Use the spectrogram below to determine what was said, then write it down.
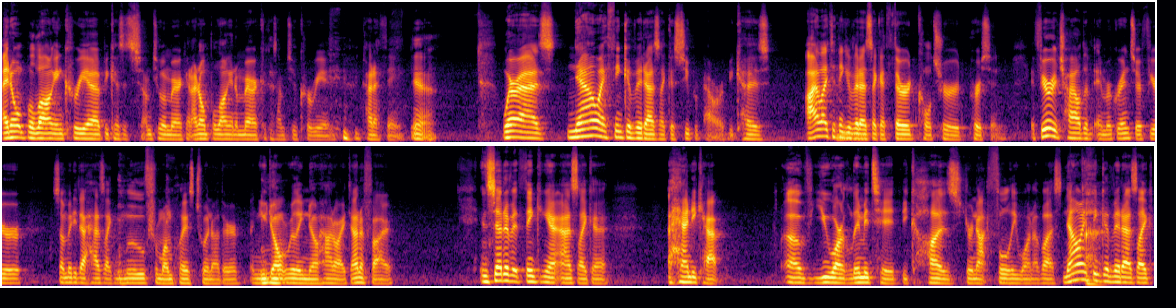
I don't belong in Korea because it's I'm too American. I don't belong in America because I'm too Korean, kind of thing. Yeah. Whereas now I think of it as like a superpower because I like to think of it mm. as like a third cultured person. If you're a child of immigrants or if you're somebody that has like moved from one place to another and you don't mm-hmm. really know how to identify, instead of it thinking it as like a, a handicap of you are limited because you're not fully one of us. Now I think of it as like,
